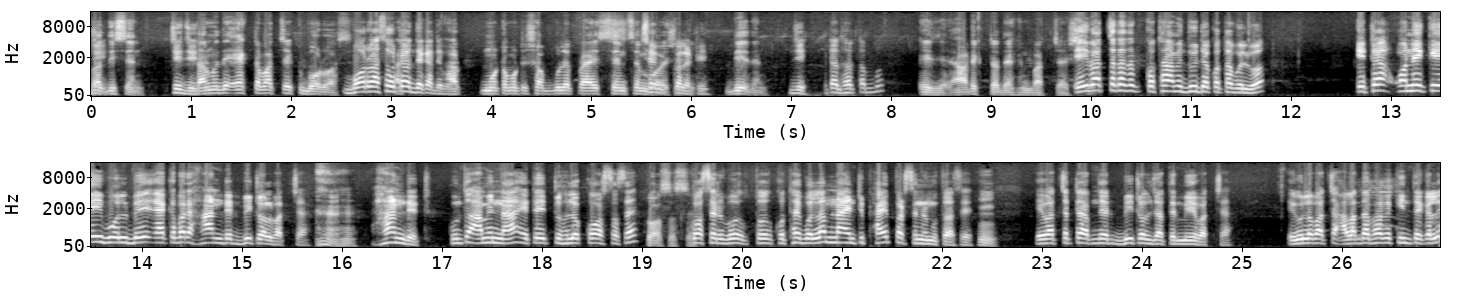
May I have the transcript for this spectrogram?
বা। দিছেন জি জি। তার মধ্যে একটা বাচ্চা একটু বড় আছে। বড় আছে ওটাও দেখা দেবো। আর মোটামুটি সবগুলো প্রায় সেম সেম বয়স। দিয়ে দেন। জি এটা ধরতাব্য। এই যে আরেকটা দেখেন বাচ্চা। এই বাচ্চাটার কথা আমি দুইটা কথা বলব। এটা অনেকেই বলবে একেবারে হান্ড্রেড বিটল বাচ্চা। হ্যাঁ হ্যাঁ। হান্ড্রেড কিন্তু আমি না এটা একটু হলো কস আছে। কসের তো কোথায় বললাম নাইনটি ফাইভ পার্সেন্টের মতো আছে। হুম। এই বাচ্চাটা আপনার বিটল জাতের মেয়ে বাচ্চা। এগুলো বাচ্চা আলাদাভাবে কিনতে গেলে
